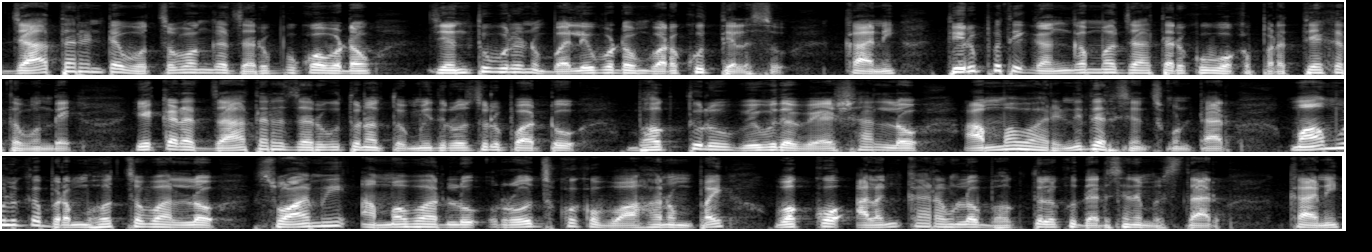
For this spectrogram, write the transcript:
జాతరంటే ఉత్సవంగా జరుపుకోవడం జంతువులను బలివ్వడం వరకు తెలుసు. కానీ తిరుపతి గంగమ్మ జాతరకు ఒక ప్రత్యేకత ఉంది. ఇక్కడ జాతర జరుగుతున్న తొమ్మిది రోజుల పాటు భక్తులు వివిధ వేషాల్లో అమ్మవారిని దర్శించుకుంటారు. మామూలుగా బ్రహ్మోత్సవాల్లో స్వామి అమ్మవార్లు రోజుకొక వాహనంపై ఒక్కో అలంకారంలో భక్తులకు దర్శనమిస్తారు. కానీ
